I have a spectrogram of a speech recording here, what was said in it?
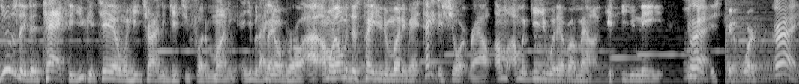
Usually the taxi, you can tell when he trying to get you for the money, and you be like, Right. "Yo, bro, I, am gonna, I'm gonna just pay you the money, man. Take the short route. I'm, I'm gonna give you whatever amount you need to Right. make this trip work." Right.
